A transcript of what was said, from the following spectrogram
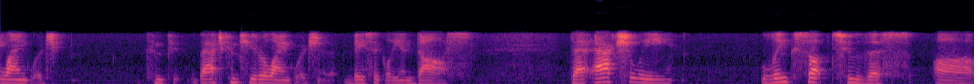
language, batch computer language, basically in DOS, that actually links up to this uh,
